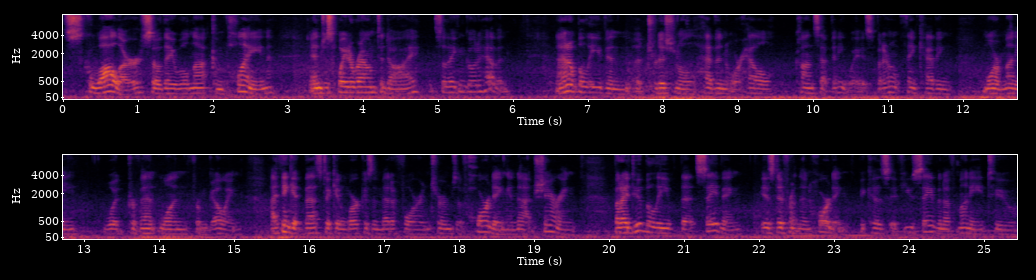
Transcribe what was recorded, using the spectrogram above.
squalor so they will not complain and just wait around to die so they can go to heaven. And I don't believe in a traditional heaven or hell concept, anyways, but I don't think having more money would prevent one from going. I think at best it can work as a metaphor in terms of hoarding and not sharing, but I do believe that saving is different than hoarding because if you save enough money to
